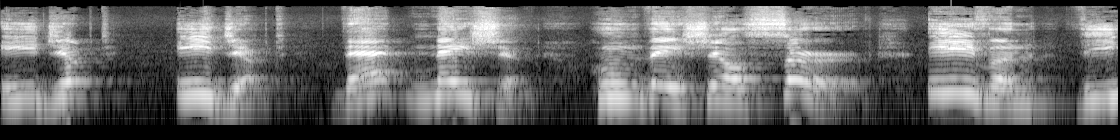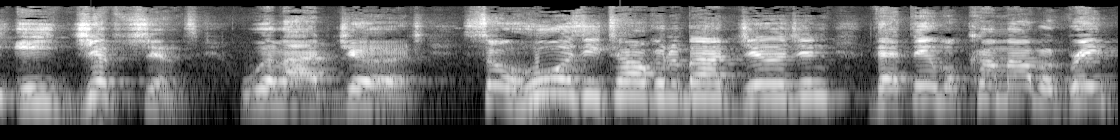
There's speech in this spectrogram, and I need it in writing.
Egypt, Egypt that nation whom they shall serve, even the Egyptians will I judge. So who is he talking about judging? That they will come out with great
